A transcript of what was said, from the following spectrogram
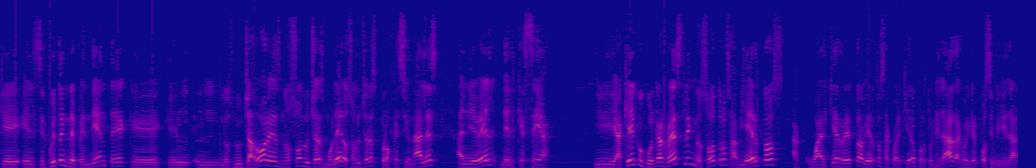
que el circuito independiente, que, que los luchadores no son luchadores moleros, son luchadores profesionales al nivel del que sea. Y aquí en Kukulkan Wrestling, nosotros abiertos a cualquier reto, abiertos a cualquier oportunidad, a cualquier posibilidad.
